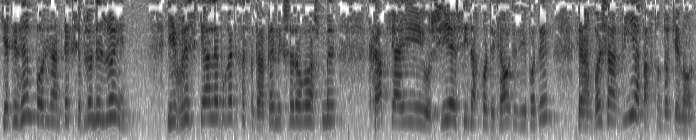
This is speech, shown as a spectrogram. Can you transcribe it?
γιατί δεν μπορεί να αντέξει πλέον τη ζωή. Ή βρίσκει άλλα υποκατάστατα. Παίρνει ξέρω εγώ ας πούμε χάπια ή ουσίες ή ναρκωτικά οτιδήποτε για να μπορέσει να βγει από αυτόν το κενό.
